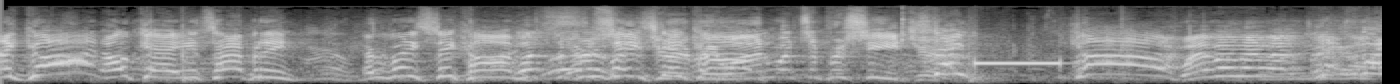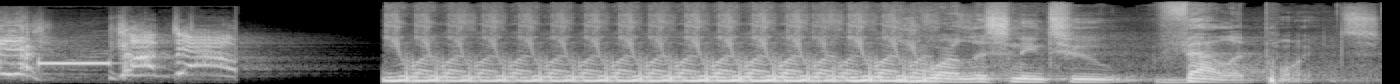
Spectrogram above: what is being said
my God! Okay, it's happening. Everybody stay calm. What's the Everybody procedure, everyone? What's the procedure? Stay calm! Wait, wait, wait, wait. Everybody calm down! You are listening to Valid Points,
